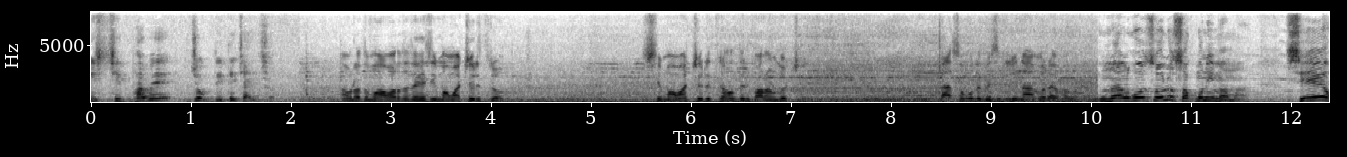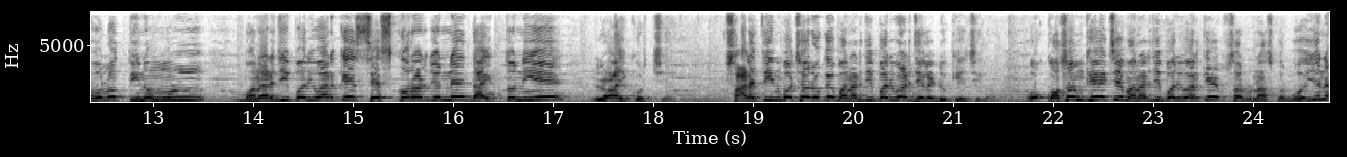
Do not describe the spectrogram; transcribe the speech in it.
নিশ্চিতভাবে যোগ দিতে চাইছেন আমরা তো মহাভারতে দেখেছি মামার চরিত্র। সে মামার চরিত্র আমাদের পালন করছে। তার সম্বন্ধে বেশি কিছু না করে ভালো। কুণাল ঘোষ হলো শকুনি মামা। সে হলো তৃণমূল ব্যানার্জি পরিবারকে শেষ করার জন্য দায়িত্ব নিয়ে লড়াই করছে। সাড়ে তিন বছর ওকে ব্যানার্জি পরিবার জেলে ঢুকিয়েছিল। ও কসম খেয়েছে ব্যানার্জি পরিবারকে সর্বনাশ করব। ওই জন্য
